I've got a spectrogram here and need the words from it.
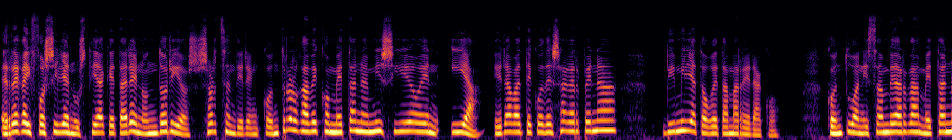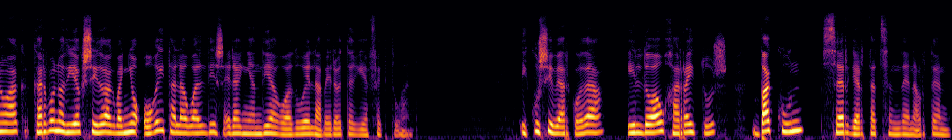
Erregai fosilen ustiaketaren ondorioz sortzen diren kontrolgabeko metano emisioen ia erabateko desagerpena 2030 marrerako. Kontuan izan behar da metanoak karbono dioksidoak baino hogeita lau aldiz eragin handiagoa duela berotegi efektuan ikusi beharko da, hildo hau jarraituz, bakun zer gertatzen den aurten.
